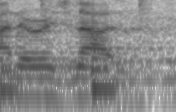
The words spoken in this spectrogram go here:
and Man original.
